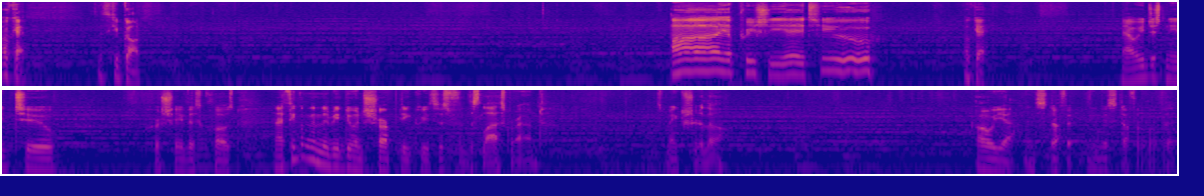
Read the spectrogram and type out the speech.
Okay. Let's keep going. I appreciate you. Okay. Now we just need to crochet this closed. And I think I'm going to be doing sharp decreases for this last round. Let's make sure though. Oh yeah, and stuff it. We need to stuff it a little bit.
